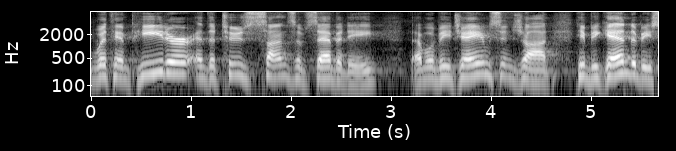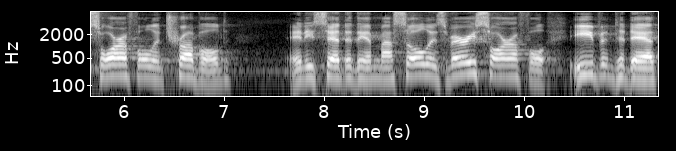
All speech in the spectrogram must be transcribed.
with him Peter and the two sons of Zebedee. That will be James and John. He began to be sorrowful and troubled. And he said to them, My soul is very sorrowful, even to death.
